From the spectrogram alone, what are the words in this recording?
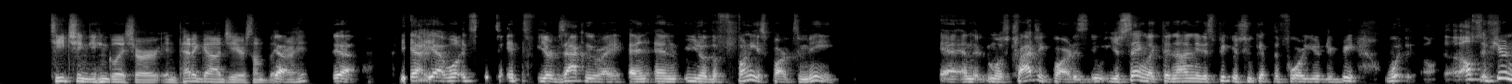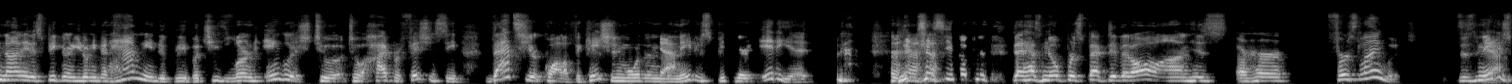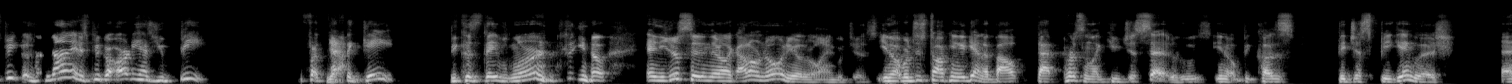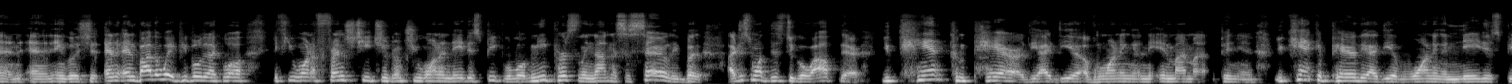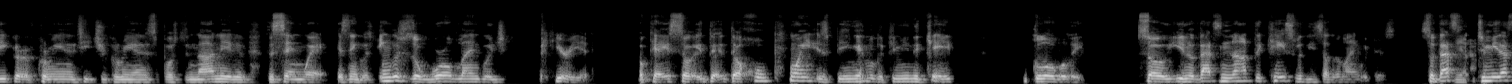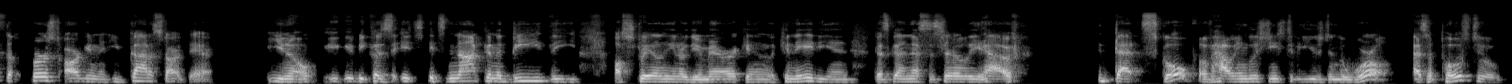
teaching english or in pedagogy or something yeah. right? Yeah. Yeah yeah. Well it's, it's it's you're exactly right. And and you know the funniest part to me and the most tragic part is you're saying like the non-native speakers who get the four-year degree. What, also, if you're a non-native speaker and you don't even have any degree, but you've learned English to to a high proficiency, that's your qualification more than yeah. the native speaker idiot. just you know, that has no perspective at all on his or her first language. The native yeah. speaker, the non-native speaker already has you beat at yeah. the gate because they've learned, you know, and you're sitting there like, I don't know any other languages. You know, we're just talking again about that person, like you just said, who's, you know, because they just speak English, and and English. And and by the way, people are like, well, if you want a French teacher, don't you want a native speaker? Well, me personally, not necessarily, but I just want this to go out there. You can't compare the idea of wanting, an, in my, my opinion, you can't compare the idea of wanting a native speaker of Korean to teach you Korean as opposed to non-native the same way as English. English is a world language, period. Okay, so the, the whole point is being able to communicate globally. So you know that's not the case with these other languages. So that's yeah. to me that's the first argument. You've got to start there. You know, because it's it's not going to be the Australian or the American or the Canadian that's going to necessarily have that scope of how English needs to be used in the world, as opposed to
